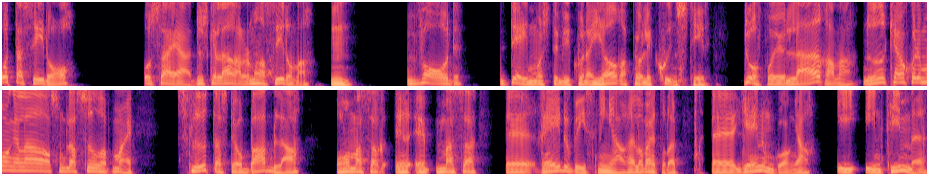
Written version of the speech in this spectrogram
åtta sidor och säga du ska lära dig de här sidorna. Mm. Vad det måste vi kunna göra på lektionstid. Då får ju lärarna, nu kanske det är många lärare som blir sura på mig, sluta stå och babbla och ha massa, eh, eh, massa eh, redovisningar eller vad heter det, genomgångar i, i en timme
